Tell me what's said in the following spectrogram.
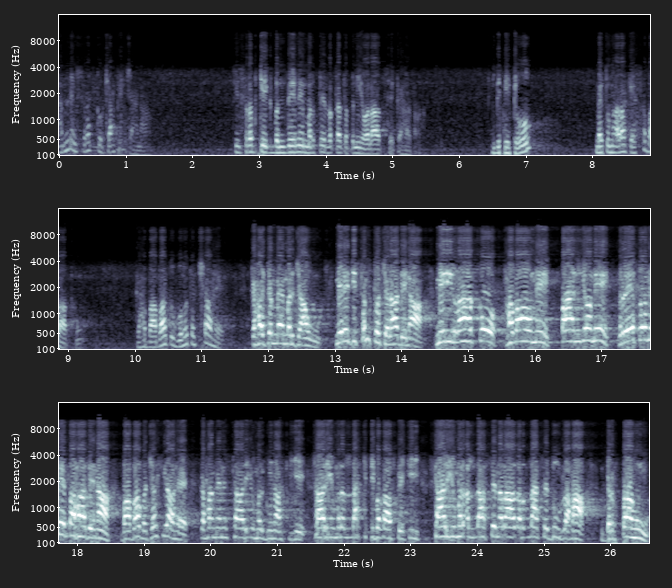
हमने इस रब को क्या पहचाना? इस रब के एक बंदे ने मरते वक्त अपनी औलाद से कहा था, बेटो, मैं तुम्हारा कैसा बाप हूँ? कहा, बाबा, तू बहुत अच्छा है। कहा, जब मैं मर जाऊँ, मेरे जिस्म को चला देना, मेरी रात को हवाओं में, पानियों में, रेतों में बहा देना। बाबा, वजह क्या है? कहा, मैंने सारी उम्र गुनाह किए, सारी उम्र अल्लाह की बगावतें की, सारी उम्र अल्लाह से नाराज़ और अल्लाह से दूर रहा। डरता हूँ,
